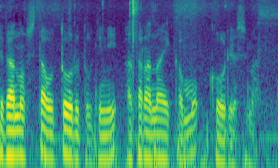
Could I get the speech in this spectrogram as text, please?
枝の下を通るときに当たらないかも考慮します。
